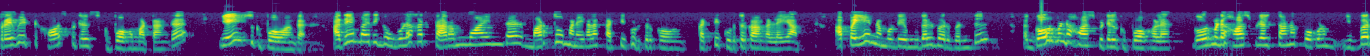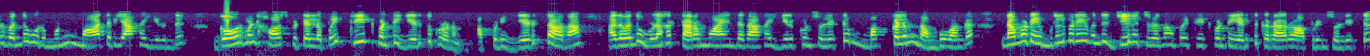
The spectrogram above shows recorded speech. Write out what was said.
பிரைவேட் ஹாஸ்பிட்டல்ஸ்க்கு போக மாட்டாங்க எய்ம்ஸுக்கு போவாங்க. அதே மாதிரி இங்கே உலக தரம் வாய்ந்த மருத்துவமனைகளை கட்டி கொடுத்துருக்கோம் கட்டி கொடுத்துருக்காங்க இல்லையா? அப்பயே நம்மளுடைய முதல்வர் வந்து கவர்மெண்ட் ஹாஸ்பிட்டலுக்கு போகலை? கவர்மெண்ட் ஹாஸ்பிட்டலுக்கு தானே போகணும். இவர் வந்து ஒரு முன் மாதிரியாக இருந்து கவர்மெண்ட் ஹாஸ்பிட்டலில் போய் ட்ரீட்மெண்ட் எடுத்துக்கணும் அப்படி எடுத்தாதான் அது வந்து உலக தரம் வாய்ந்ததாக இருக்குன்னு சொல்லிட்டு மக்களும் நம்புவாங்க. நம்முடைய முதல்வரே வந்து ஜிஹெச்சில் தான் போய் ட்ரீட்மெண்ட் எடுத்துக்கிறாரு அப்படின்னு சொல்லிட்டு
